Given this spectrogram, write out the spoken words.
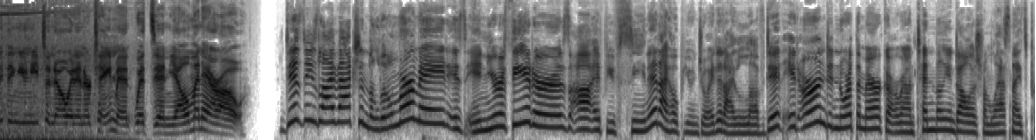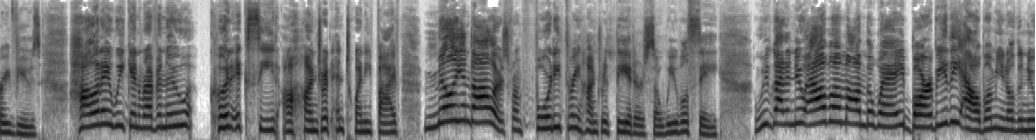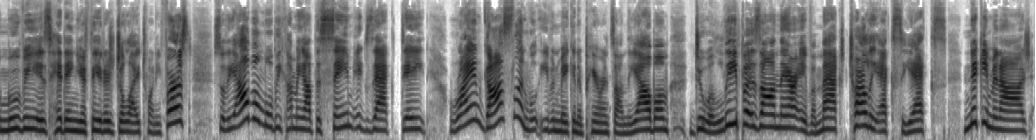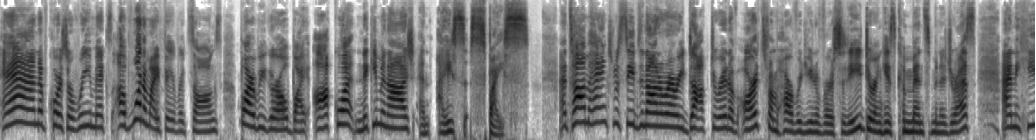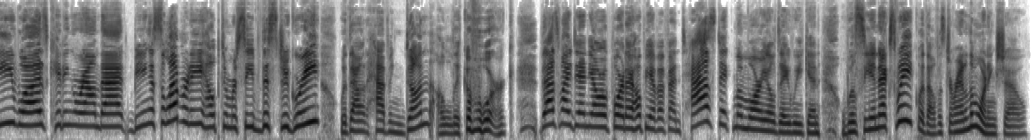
Everything you need to know in entertainment with Danielle Monaro. Disney's live action The Little Mermaid is in your theaters. Uh, if you've seen it, I hope you enjoyed it. I loved it. It earned in North America around $10 million from last night's previews. Holiday weekend revenue could exceed $125 million from 4,300 theaters. So we will see. We've got a new album on the way Barbie, the album. You know, the new movie is hitting your theaters July 21st. So the album will be coming out the same exact date. Ryan Gosling will even make an appearance on the album. Dua Lipa is on there, Ava Max, Charli XCX, Nicki Minaj, and of course, a remix of one of my favorite songs, Barbie Girl by Aqua, Nicki Minaj, and Ice Spice. And Tom Hanks received an honorary doctorate of arts from Harvard University during his commencement address. And he was kidding around that being a celebrity helped him receive this degree without having done a lick of work. That's my Danielle report. I hope you have a fantastic Memorial Day weekend. We'll see you next week with Elvis Duran in the Morning Show.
